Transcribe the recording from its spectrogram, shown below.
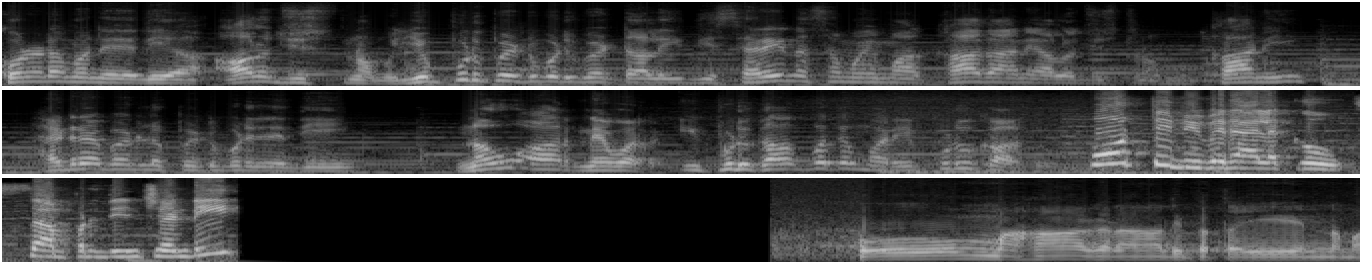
కొనడం అనేది ఆలోచిస్తున్నాము. ఎప్పుడు పెట్టుబడి పెట్టాలి? ఇది సరైన సమయమా? కాదా అని ఆలోచిస్తున్నాము. కానీ హైదరాబాద్లో పెట్టుబడి అనేది నవ్ ఆర్ నెవర్. ఇప్పుడు కాకపోతే మరి ఎప్పుడు కాదు. పూర్తి వివరాలకు సంప్రదించండి. ఓం మహాగణాధిపతయే నమ.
